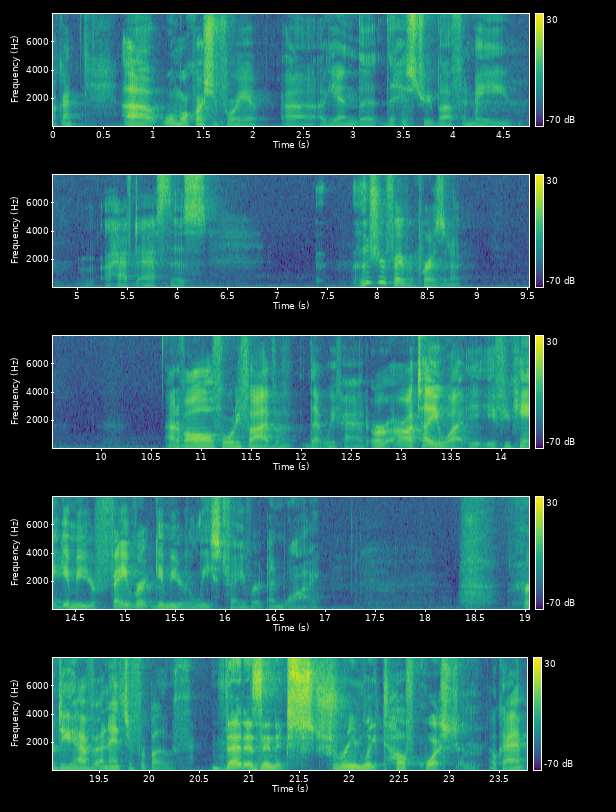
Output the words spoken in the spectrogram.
Okay. Uh, one more question for you. Uh, again, the the history buff in me, I have to ask this: Who's your favorite president out of all forty-five of, that we've had? Or, or I'll tell you what: if you can't give me your favorite, give me your least favorite and why. Or do you have an answer for both? That is an extremely tough question. Okay.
